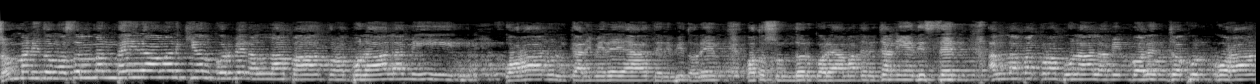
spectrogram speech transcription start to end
সম্মানিত মুসলমান ভাইরা, আমার খেয়াল করবেন আল্লাহ পাক রব্বুল আলামিন কোরআনুল কারিমের আয়াতের ভিতরে কত সুন্দর করে আমাদের জানিয়ে দিচ্ছেন। আল্লাহ পাক রব্বুল আলামিন বলেন, যখন কোরআন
